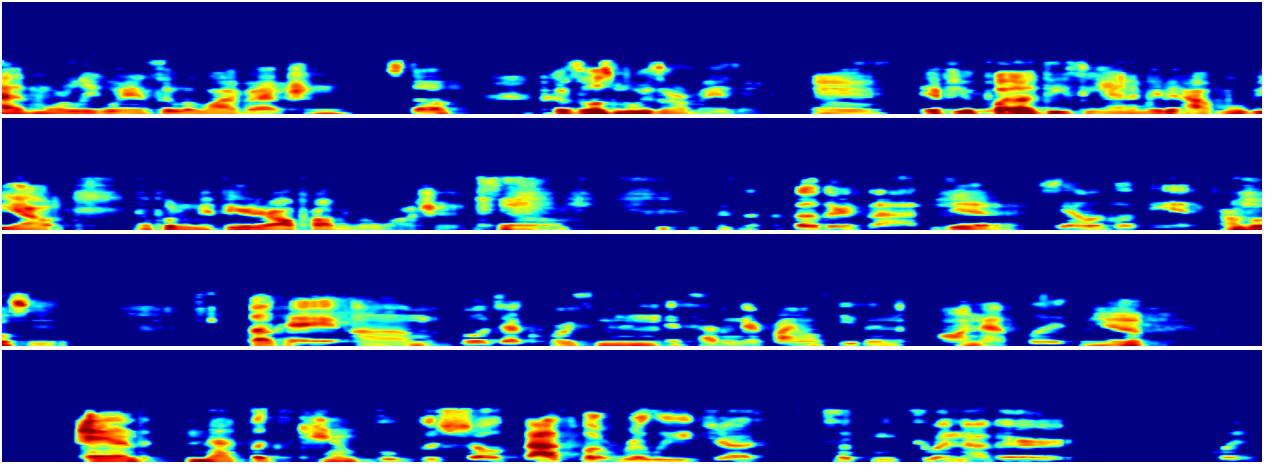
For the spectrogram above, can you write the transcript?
had more leeway into the live action stuff because those movies are amazing. Mm. If you put a DC animated out movie out and put it in the theater, I'll probably go watch it. So So there's that. yeah, Yeah, we'll go see it. I'll go see it. Okay. Um, BoJack Horseman is having their final season on Netflix, Yep. and Netflix canceled the show. That's what really just took me to another place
